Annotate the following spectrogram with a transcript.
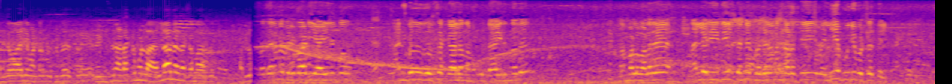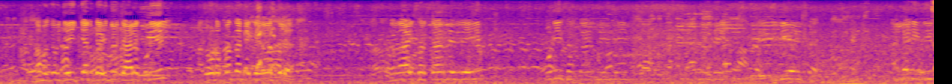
അംഗവാലി മണ്ഡലം പ്രസിഡന്റ് റിൻസിന് അടക്കമുള്ള എല്ലാ നേതാക്കന്മാർക്കും പ്രചരണ പരിപാടിയായിരുന്നു അൻപത് ദിവസക്കാലം നമുക്കുണ്ടായിരുന്നത്. നമ്മൾ വളരെ നല്ല രീതിയിൽ തന്നെ പ്രചരണം നടത്തി വലിയ ഭൂരിപക്ഷത്തിൽ നമുക്ക് വിജയിക്കാൻ കഴിഞ്ഞു ചാലക്കുടിയിൽ. അതോടൊപ്പം തന്നെ കേരളത്തിൽ പിണറായി സർക്കാരിനെതിരെയും മോഡി സർക്കാരിനെതിരെയും നല്ല രീതിയിൽ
